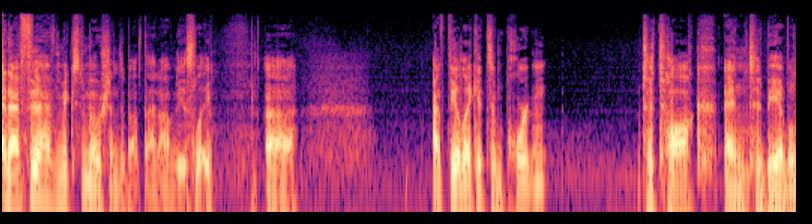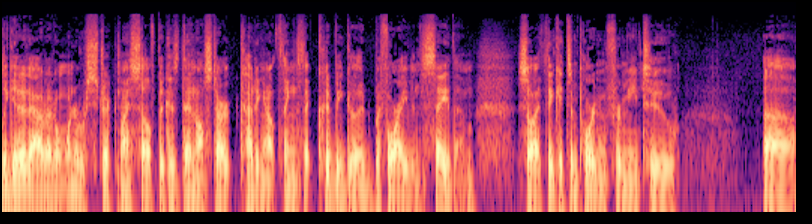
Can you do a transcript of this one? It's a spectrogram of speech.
And I feel have mixed emotions about that, obviously. Uh, I feel like it's important to talk and to be able to get it out. I don't want to restrict myself because then I'll start cutting out things that could be good before I even say them. So I think it's important for me to, uh,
